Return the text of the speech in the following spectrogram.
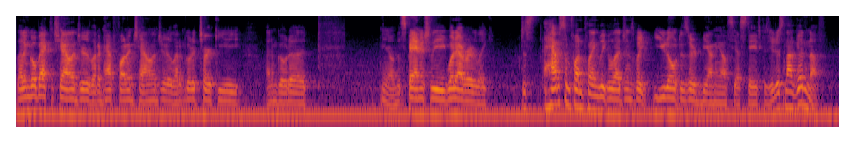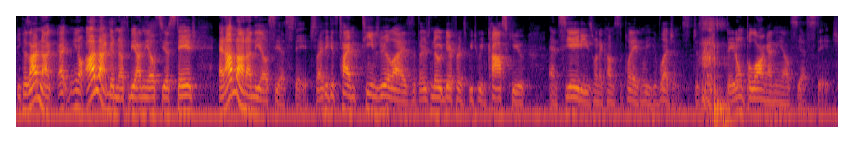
Let him go back to Challenger. Let him have fun in Challenger. Let him go to Turkey. Let him go to, you know, the Spanish league, whatever. Like, just have some fun playing League of Legends, but you don't deserve to be on the LCS stage because you're just not good enough. Because I'm not, you know, I'm not good enough to be on the LCS stage, and I'm not on the LCS stage. So I think it's time teams realize that there's no difference between Kosku and Ceades when it comes to playing League of Legends. Just they don't belong on the LCS stage.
